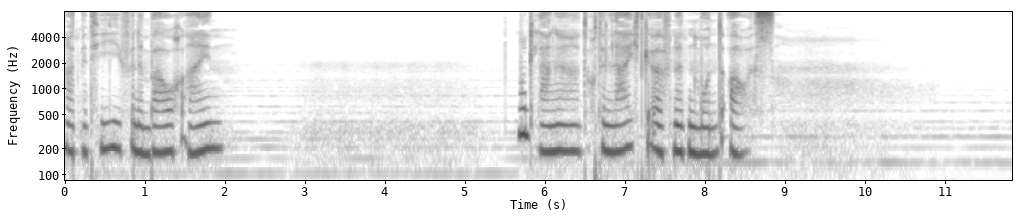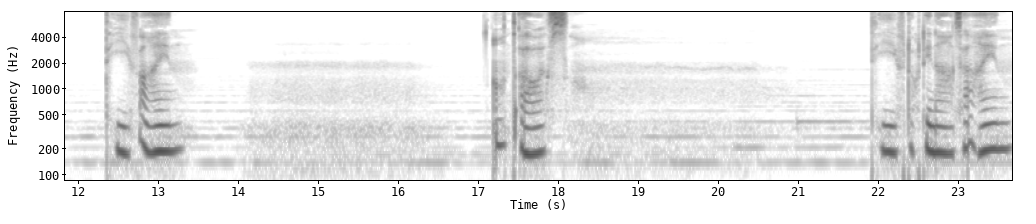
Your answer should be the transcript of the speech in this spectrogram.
Atme tief in den Bauch ein und lange durch den leicht geöffneten Mund aus. Tief ein und aus. Tief durch die Nase ein.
